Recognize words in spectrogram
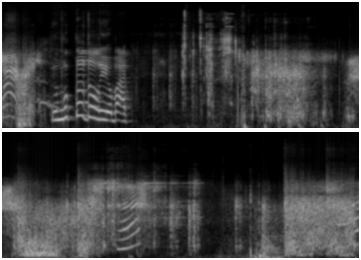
Bak. Yumrukla doluyor bak. Ha? Ha?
